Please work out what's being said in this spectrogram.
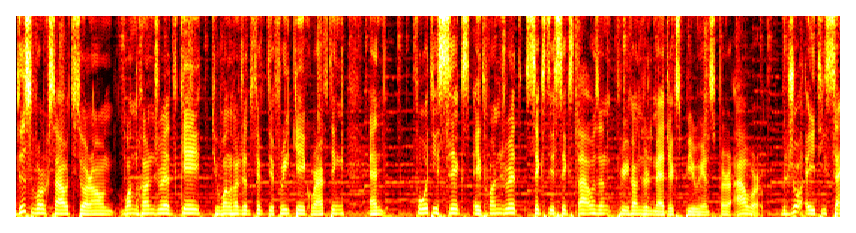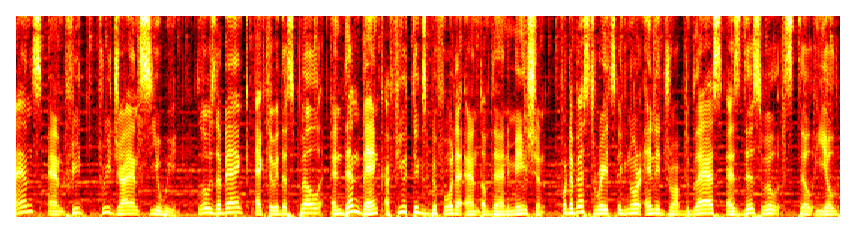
This works out to around 100k to 153k crafting and 46 800 66,300 magic experience per hour. Withdraw 80 sands and 3, three giant seaweed. Close the bank, activate the spell, and then bank a few ticks before the end of the animation. For the best rates, ignore any dropped glass as this will still yield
